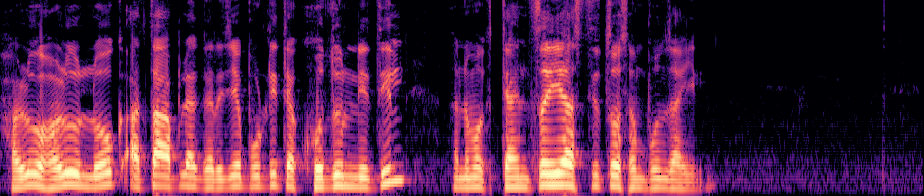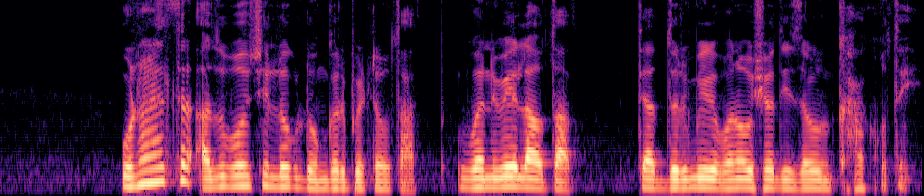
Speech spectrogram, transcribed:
हळूहळू लोक आता आपल्या गरजेपोटी त्या खोदून नेतील आणि मग त्यांचंही अस्तित्व संपून जाईल. उन्हाळ्यात तर आजूबाजूचे लोक डोंगर पेटवतात वनवे लावतात. त्यात दुर्मिळ वनौषधी जळून खाक होते.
